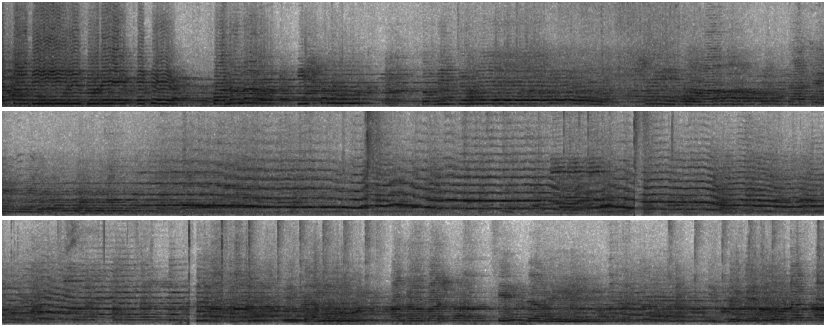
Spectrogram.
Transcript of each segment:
এতদিন দূরে থেকে বলো না কি সুখ তুমি চলে ব্যথা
